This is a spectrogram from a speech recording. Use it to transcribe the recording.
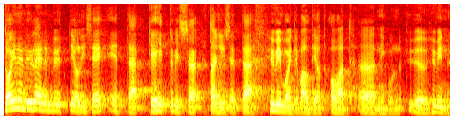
Toinen yleinen myytti oli se, että kehittyvissä, tai siis että hyvinvointivaltiot ovat äh, niin kuin, hyvin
